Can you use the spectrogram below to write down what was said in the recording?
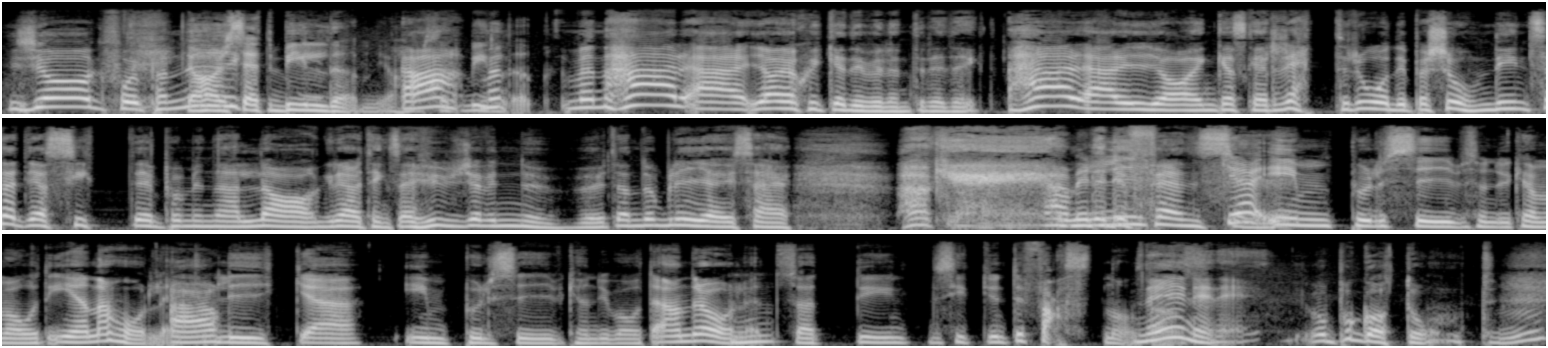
Jag får panik. Jag har sett bilden. Jag har Ja, sett men, bilden. men här är, ja jag skickade väl inte det direkt. Här är jag en ganska rättrådig person. Det är inte så att jag sitter på mina lagrar och tänker så här, hur gör vi nu? Utan då blir jag ju så här, okej, okay, Men I'm the lika impulsiv som du kan vara åt ena hållet. Ja. Mm. Lika impulsiv kan du vara åt det andra hållet. Så att det, det sitter ju inte fast någonstans. Nej, nej, nej. Och på gott och ont. Mm.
